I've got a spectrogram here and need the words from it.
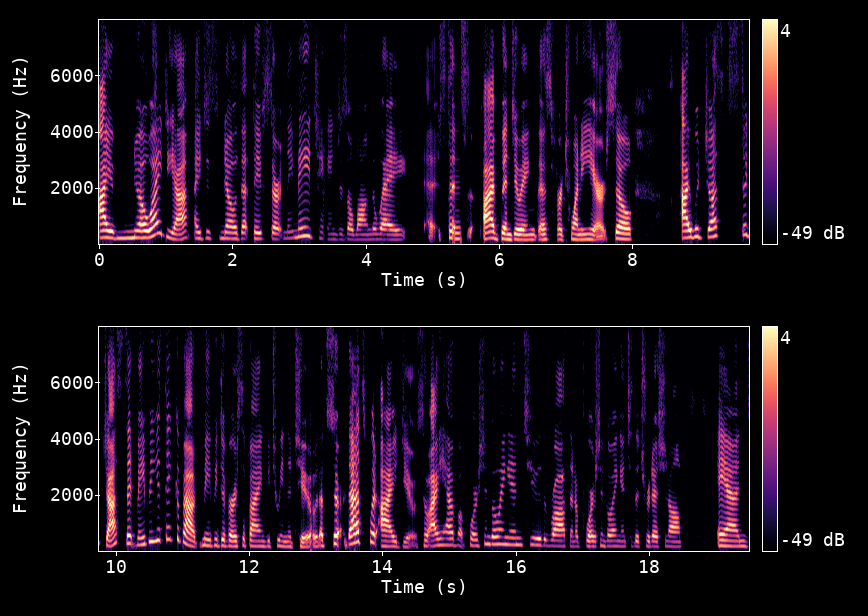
I have no idea. I just know that they've certainly made changes along the way eh, since I've been doing this for 20 years. So, I would just suggest that maybe you think about maybe diversifying between the two. That's that's what I do. So I have a portion going into the Roth and a portion going into the traditional and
